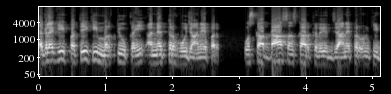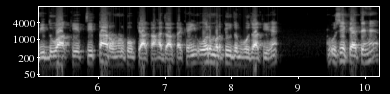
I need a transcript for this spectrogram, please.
अगला की पति की मृत्यु कहीं अन्यत्र हो जाने पर, उसका दाह संस्कार कर जाने पर उनकी विधवा के चितारोहण को क्या कहा जाता है? कहीं और मृत्यु जब हो जाती है, उसे कहते हैं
